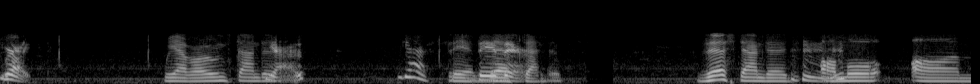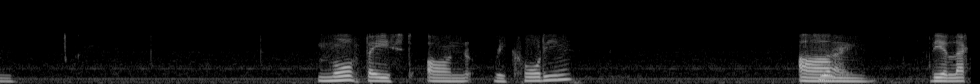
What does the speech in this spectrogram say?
right We have our own standards. yes yes They have They're their theirs. standards. Their standards are Mhm. more um more based on recording. Um Right. the elect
